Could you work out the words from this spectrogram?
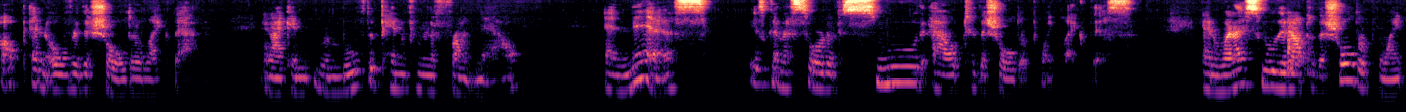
up and over the shoulder like that. And I can remove the pin from the front now. And this is going to sort of smooth out to the shoulder point like this. And when I smooth it out to the shoulder point,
